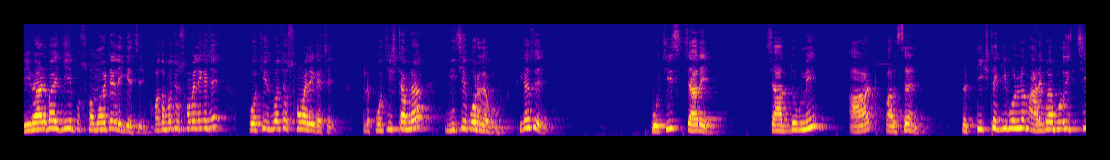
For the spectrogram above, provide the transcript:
ডিভাইড বাই যে সময়টা লেগেছে, কত বছর সময় লেগেছে? পঁচিশ বছর সময় লেগেছে। তাহলে পঁচিশটা আমরা নিচে করে দেব, ঠিক আছে? পঁচিশ চারে চার দুগুণে আট পারসেন্ট তো টিক্সটা কী বললাম? আরেকবার বলে দিচ্ছি।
